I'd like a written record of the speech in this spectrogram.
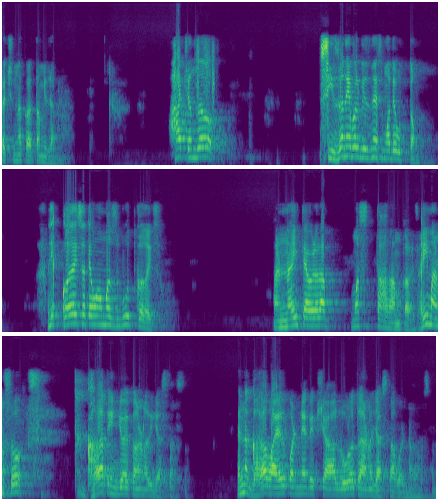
टच न करता मी जगणार. हा चंद्र सिझनेबल बिझनेसमध्ये उत्तम. म्हणजे करायचं तेव्हा मजबूत करायचं. आणि नाही त्यावेळेला मस्त आराम करायचा. ही माणसं घरात एन्जॉय करणारी जास्त असतात. त्यांना घराबाहेर पडण्यापेक्षा लोळत राहणं जास्त आवडणारं असतं.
